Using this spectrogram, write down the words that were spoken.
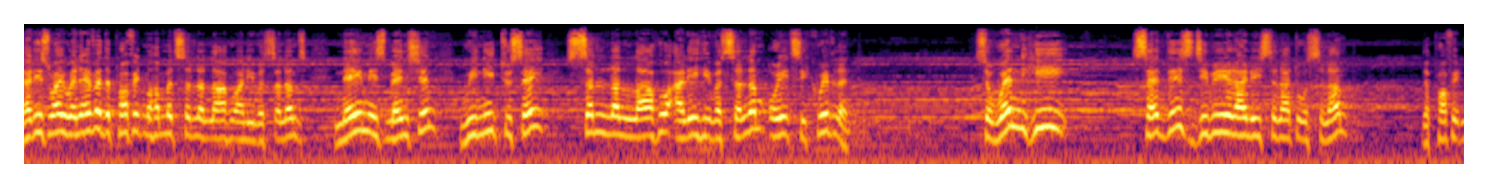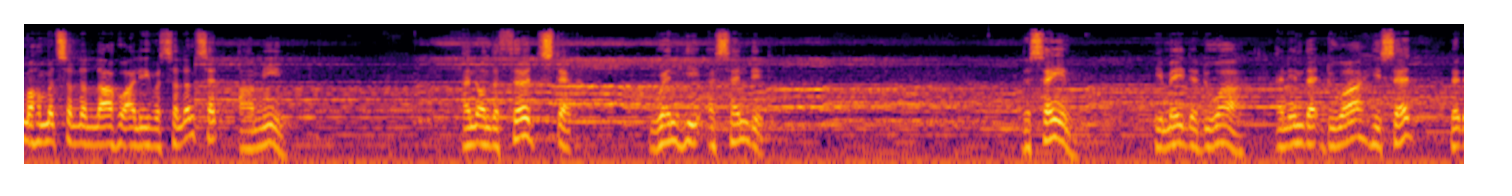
That is why whenever the Prophet Muhammad sallallahu alaihi wasallam's name is mentioned, we need to say sallallahu alaihi wasallam or its equivalent. So when he said this, Jibreel alayhi salatu wasalam, the Prophet Muhammad sallallahu alaihi wasallam said Ameen. And on the third step, when he ascended, the same, he made a dua. And in that dua, he said that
